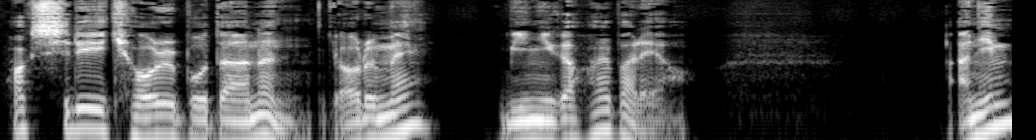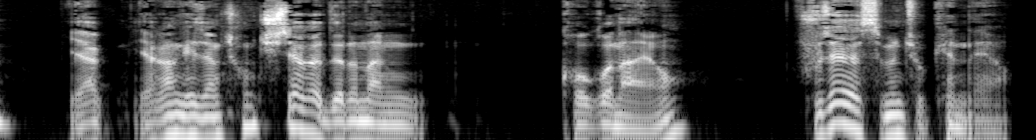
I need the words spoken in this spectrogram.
확실히 겨울보다는 여름에 미니가 활발해요. 아님, 야, 야간 개장 청취자가 늘어난 거거나요? 후자였으면 좋겠네요.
